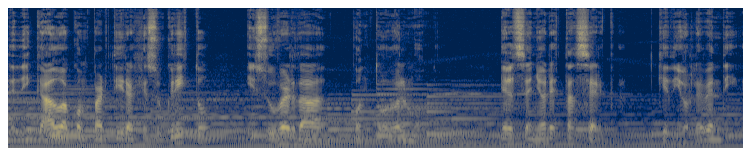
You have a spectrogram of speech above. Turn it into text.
dedicado a compartir a Jesucristo y su verdad con todo el mundo. El Señor está cerca. Que Dios le bendiga.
